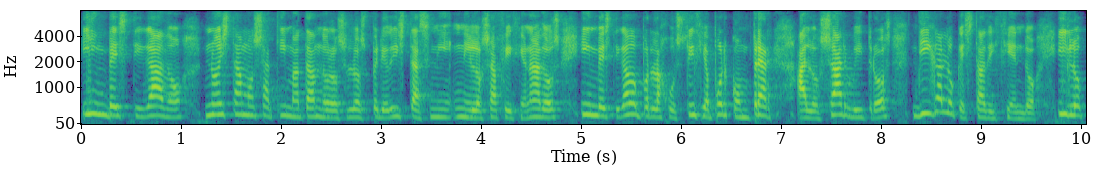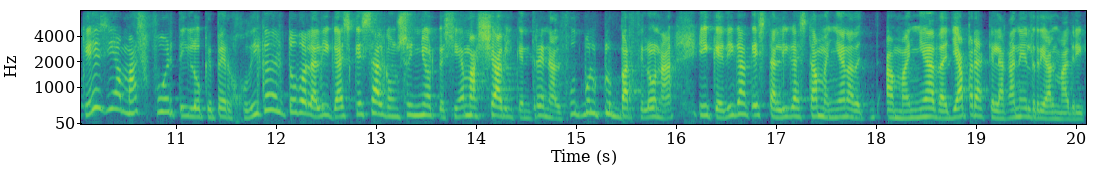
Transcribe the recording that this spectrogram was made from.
investigado, no estamos aquí matando los, periodistas ni, ni los aficionados, investigado por la justicia por comprar a los árbitros, diga lo que está diciendo. Y lo que es ya más fuerte y lo que perjudica del todo a la liga es que salga un señor que se llama Xavi, que entrena al Fútbol Club Barcelona y que diga que esta liga está mañana amañada ya para que la gane el Real Madrid.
